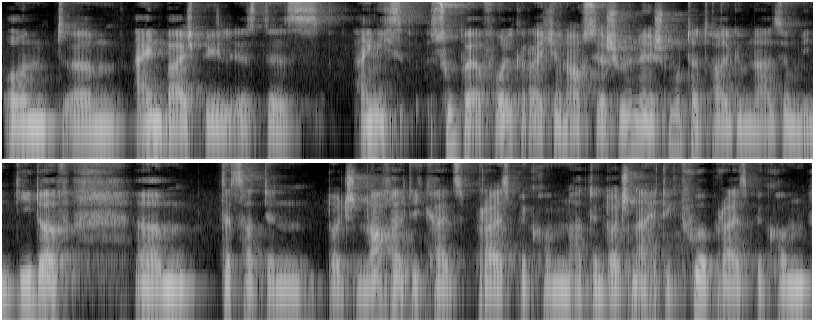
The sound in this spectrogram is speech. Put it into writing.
Und ähm, ein Beispiel ist das eigentlich super erfolgreiche und auch sehr schöne Schmuttertal-Gymnasium in Diedorf. Ähm, das hat den Deutschen Nachhaltigkeitspreis bekommen, hat den Deutschen Architekturpreis bekommen,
